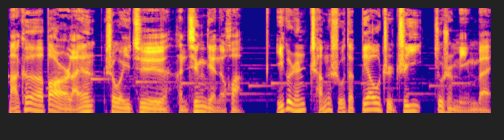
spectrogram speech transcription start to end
马克·鲍尔莱恩说过一句很经典的话：“一个人成熟的标志之一，就是明白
